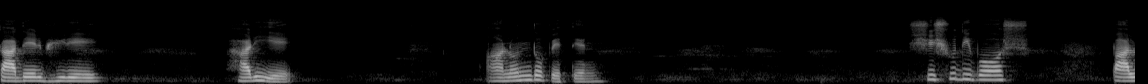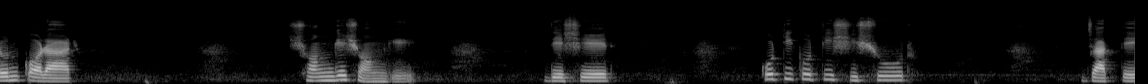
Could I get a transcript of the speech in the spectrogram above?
তাদের ভিড়ে হারিয়ে আনন্দ পেতেন। শিশু দিবস পালন করার সঙ্গে সঙ্গে দেশের কোটি কোটি শিশুর যাতে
